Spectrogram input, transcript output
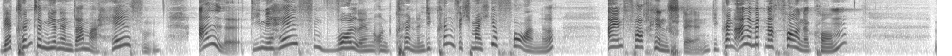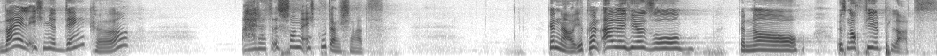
Wer könnte mir denn da mal helfen? Alle, die mir helfen wollen und können, die können sich mal hier vorne einfach hinstellen. Die können alle mit nach vorne kommen, weil ich mir denke, ah, das ist schon ein echt guter Schatz. Genau, ihr könnt alle hier so, genau, ist noch viel Platz.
